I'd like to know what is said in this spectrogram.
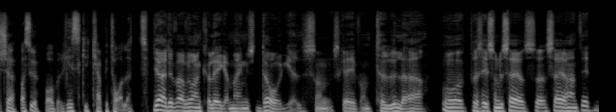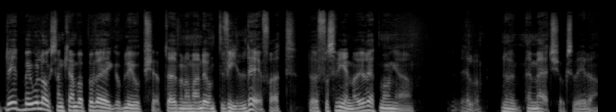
köpas upp av riskkapitalet. Ja, det var vår kollega Magnus Dagel som skrev om Thule här. Och precis som du säger så säger han att det är ett bolag som kan vara på väg att bli uppköpt, även om han då inte vill det för att det försvinner ju rätt många, eller nu med Match och så vidare.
